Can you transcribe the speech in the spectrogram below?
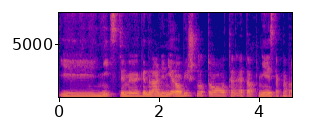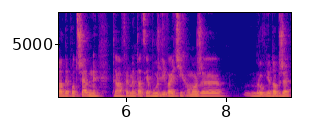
i nic z tym generalnie nie robisz, no to ten etap nie jest tak naprawdę potrzebny. Ta fermentacja burzliwa i cicha może równie dobrze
